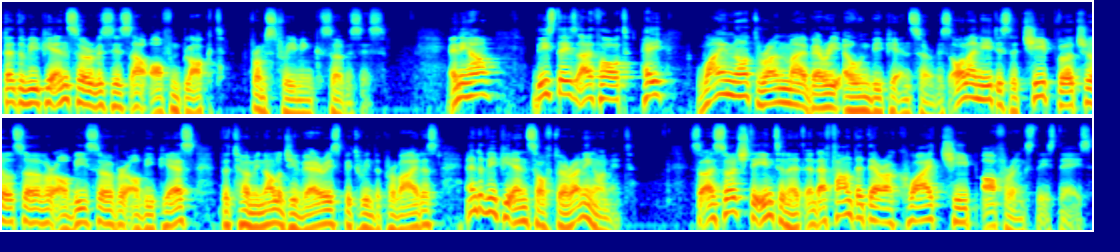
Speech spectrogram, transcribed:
that the VPN services are often blocked from streaming services. Anyhow, these days I thought, hey, why not run my very own VPN service? All I need is a cheap virtual server or vServer or VPS, the terminology varies between the providers, and a VPN software running on it. So I searched the internet and I found that there are quite cheap offerings these days.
